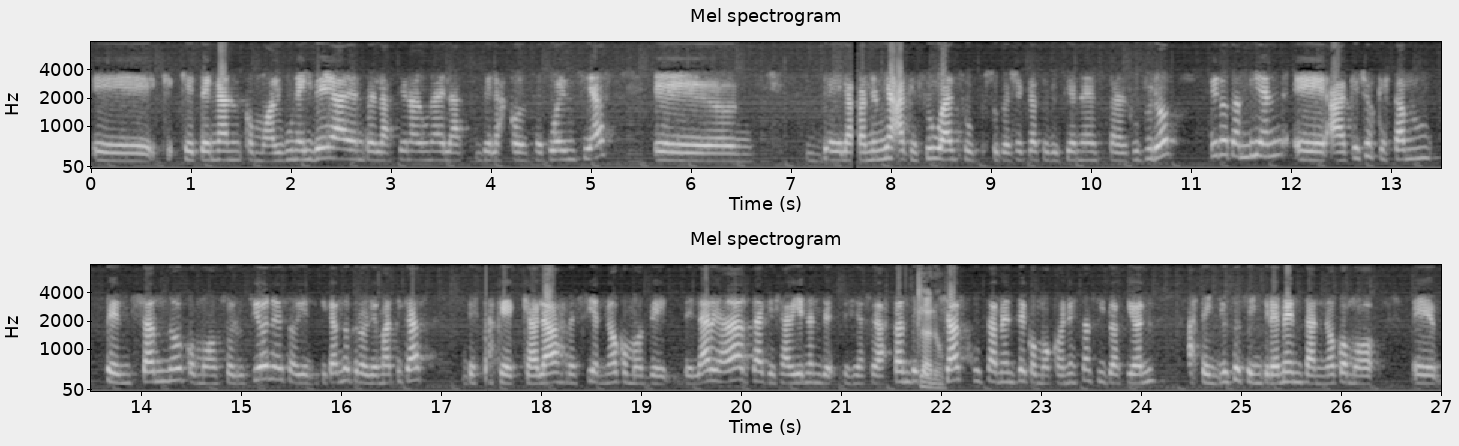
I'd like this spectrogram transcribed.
que, tengan como alguna idea en relación a alguna de las, de las consecuencias, de la pandemia a que suban su, su proyecto de soluciones para el futuro, pero también eh, a aquellos que están pensando como soluciones o identificando problemáticas de estas que, hablabas recién, ¿no? Como de, larga data, que ya vienen desde hace bastante, que quizás justamente como con esta situación hasta incluso se incrementan, ¿no? Como eh,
